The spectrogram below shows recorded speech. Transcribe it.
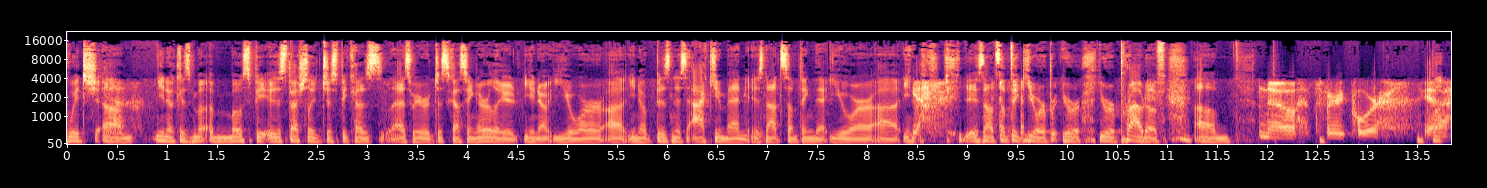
Which um, you know, because most people, especially just because, as we were discussing earlier, you know, your uh, you know business acumen is not something that you are, uh, you know, Yeah. is not something you are you're you're proud of. Um, No, it's very poor. Yeah.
